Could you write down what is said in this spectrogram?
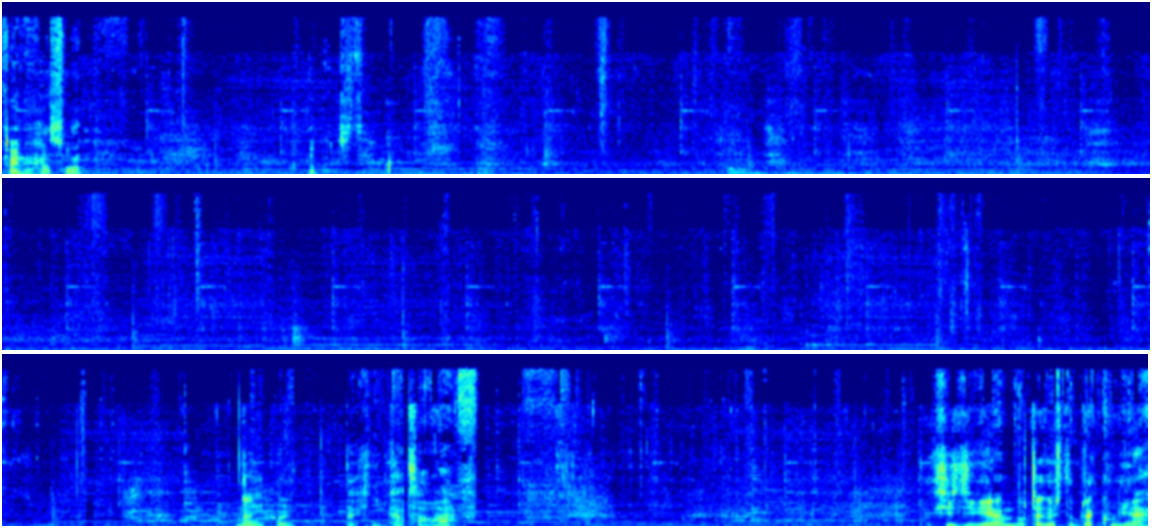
Fajne hasło. Zobaczcie. No i Politechnika cała. Tak się zdziwiłem, bo czegoś tu brakuje.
